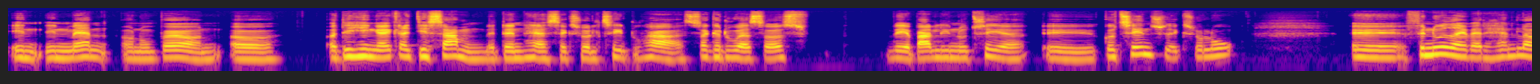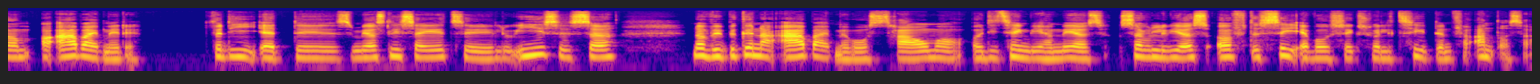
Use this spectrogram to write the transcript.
en, en mand og nogle børn, og, og det hænger ikke rigtig sammen med den her seksualitet, du har, så kan du altså også, vil jeg bare lige notere, øh, gå til en seksolog, øh, finde ud af, hvad det handler om, og arbejde med det. Fordi at, øh, som jeg også lige sagde til Louise, så når vi begynder at arbejde med vores traumer og de ting, vi har med os, så vil vi også ofte se, at vores seksualitet den forandrer sig.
